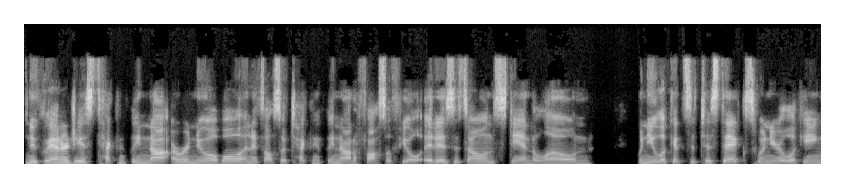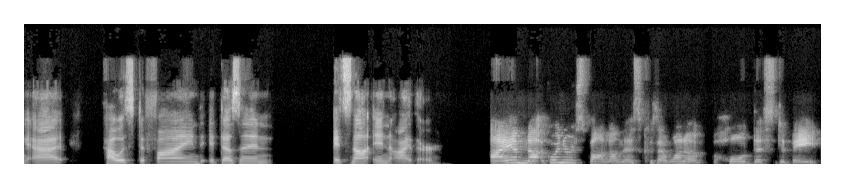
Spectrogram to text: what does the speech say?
Nuclear energy is technically not a renewable and it's also technically not a fossil fuel. It is its own standalone when you look at statistics, when you're looking at how it's defined, it doesn't, it's not in either. I am not going to respond on this because I want to hold this debate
